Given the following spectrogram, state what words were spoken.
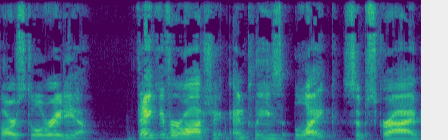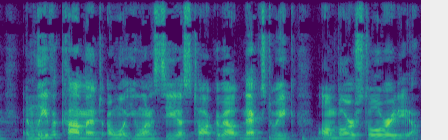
Barstool Radio. Thank you for watching, and please like, subscribe, and leave a comment on what you want to see us talk about next week on Barstool Radio.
